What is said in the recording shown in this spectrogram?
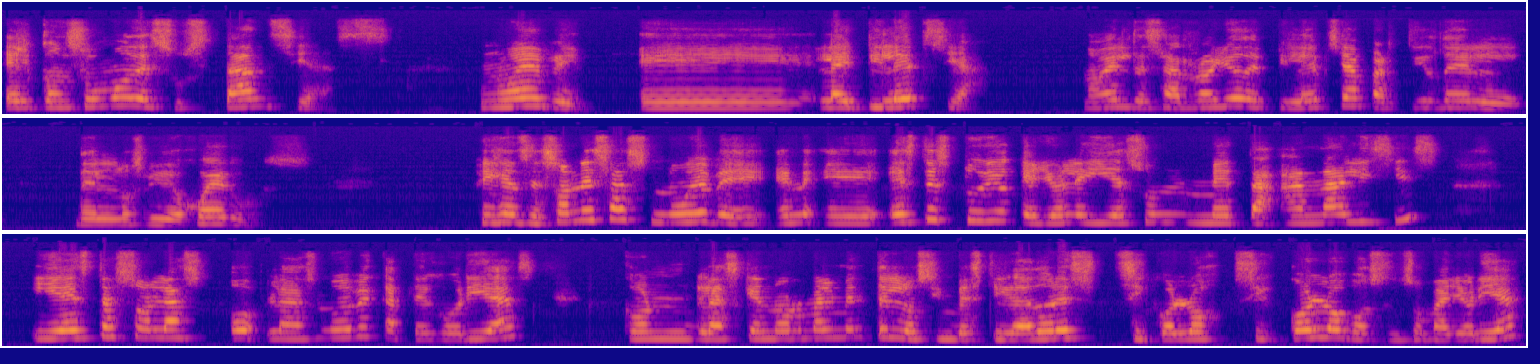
el consumo de sustancias. Nueve, eh, la epilepsia, ¿no? El desarrollo de epilepsia a partir de los videojuegos. Fíjense, son esas nueve. En, eh, este estudio que yo leí es un meta-análisis y estas son las, las nueve categorías con las que normalmente los investigadores psicólogos en su mayoría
